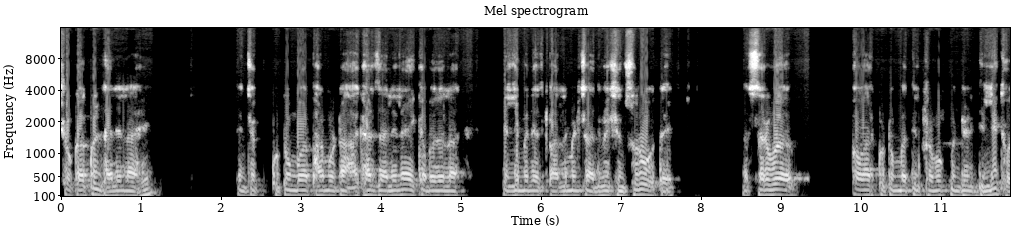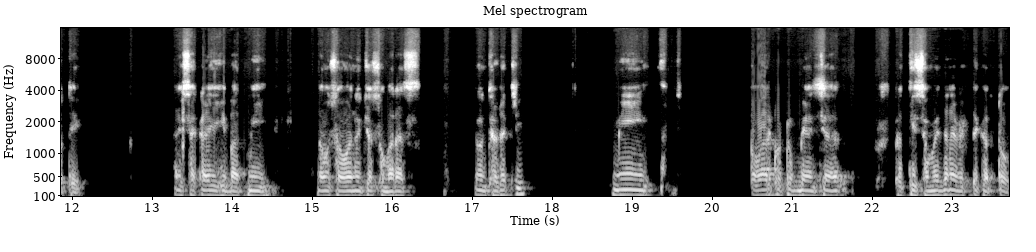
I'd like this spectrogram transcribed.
शोकाकुल झालेला आहे. त्यांच्या कुटुंबावर फार मोठा आघात झालेला आहे. एका बाजूला दिल्लीमध्ये आज पार्लमेंटचं अधिवेशन सुरू होत आहे सर्व पवार कुटुंबातील प्रमुख मंडळी दिल्लीत होते. आणि सकाळी ही बातमी नऊ सव्वा नऊच्या सुमारास येऊन थडकली. मी पवार कुटुंबियांच्या प्रति संवेदना व्यक्त करतो.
